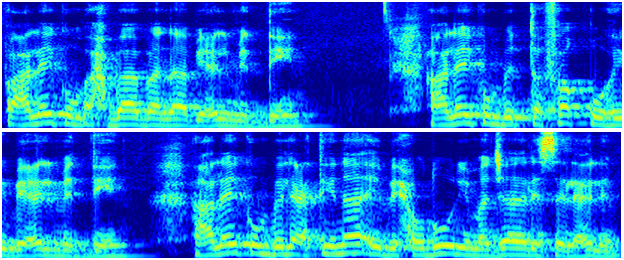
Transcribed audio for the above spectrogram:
فعليكم أحبابنا بعلم الدين. عليكم بالتفقه بعلم الدين عليكم بالاعتناء بحضور مجالس العلم.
